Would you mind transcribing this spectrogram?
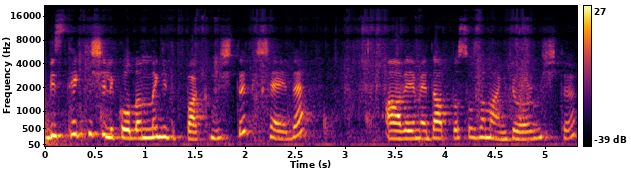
Biz tek kişilik olanına gidip bakmıştık şeyde. AVM'de Atlas o zaman görmüştü.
